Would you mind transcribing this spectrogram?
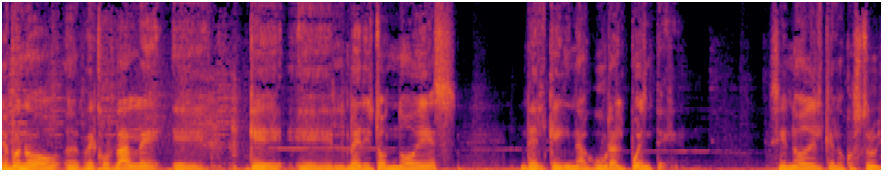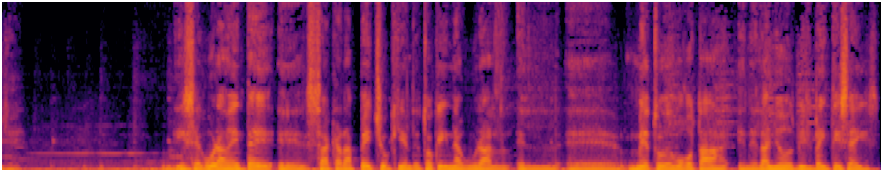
Es bueno eh, recordarle que el mérito no es del que inaugura el puente, sino del que lo construye. Y seguramente eh, sacará pecho quien le toque inaugurar el eh, metro de Bogotá en el año 2026,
